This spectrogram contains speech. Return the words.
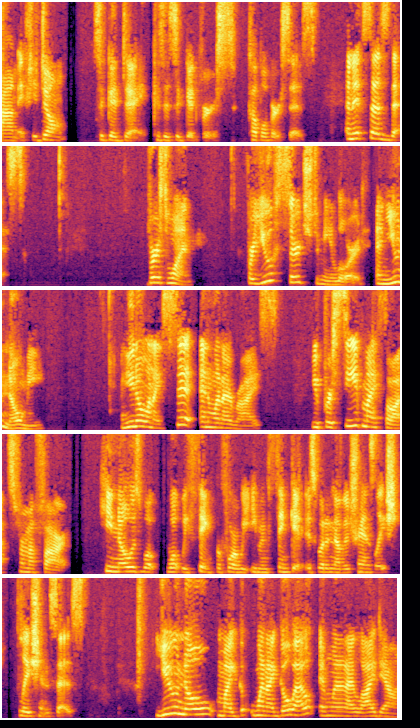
um, if you don't, it's a good day because it's a good verse, couple verses. And it says this Verse 1 For you searched me, Lord, and you know me. You know when I sit and when I rise. You perceive my thoughts from afar. He knows what, what we think before we even think it, is what another translation says. You know my when I go out and when I lie down,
